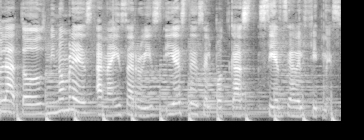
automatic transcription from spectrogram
Hola a todos, mi nombre es Anaísa Ruiz y este es el podcast Ciencia del Fitness.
